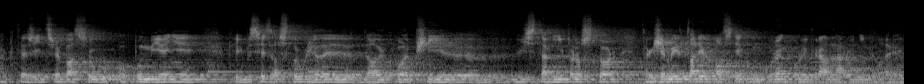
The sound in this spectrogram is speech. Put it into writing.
a kteří třeba jsou opomíjeni, kteří by si zasloužili daleko lepší eh, výstavní prostor. Takže my tady vlastně konkurujeme kolikrát Národní galerii.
